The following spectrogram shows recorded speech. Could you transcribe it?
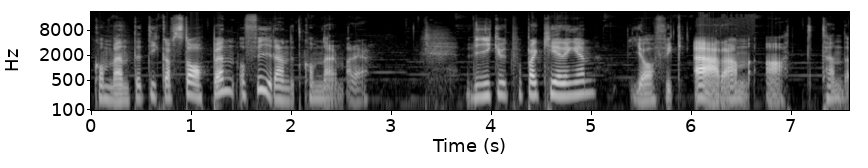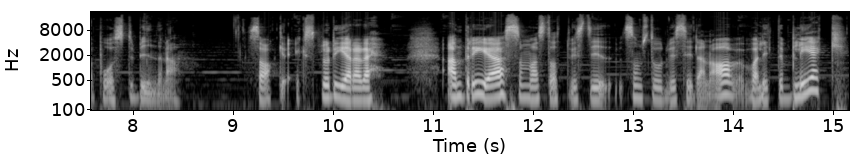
Konventet gick av stapeln och firandet kom närmare. Vi gick ut på parkeringen. Jag fick äran att tända på stubinerna. Saker exploderade. Andreas, som, har stått vid som stod vid sidan av, var lite blek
